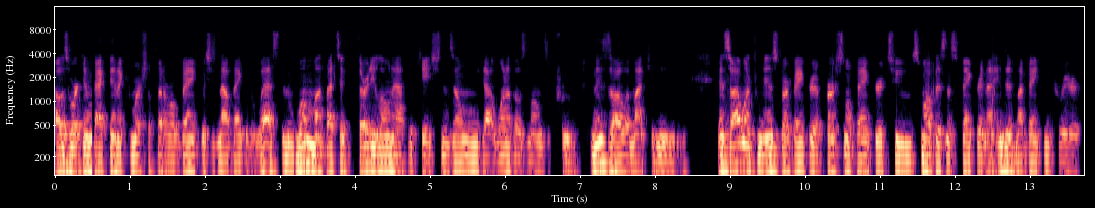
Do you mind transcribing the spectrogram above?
I was working back then at Commercial Federal Bank, which is now Bank of the West. And in one month I took 30 loan applications and only got one of those loans approved. And this is all in my community. And so I went from in-store banker to personal banker to small business banker. And I ended my banking career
